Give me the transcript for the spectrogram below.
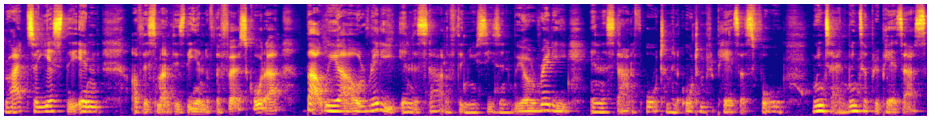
right? So yes the end of this month is the end of the first quarter but we are already in the start of the new season. We are already in the start of autumn and autumn prepares us for winter and winter prepares us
